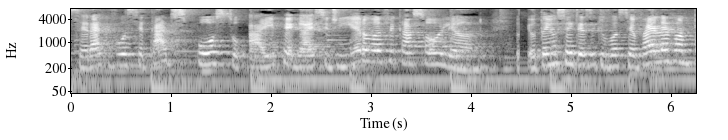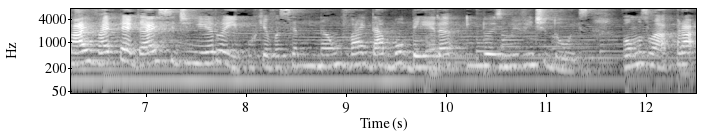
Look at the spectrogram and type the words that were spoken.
Será que você está disposto a ir pegar esse dinheiro ou vai ficar só olhando? Eu tenho certeza que você vai levantar e vai pegar esse dinheiro aí, porque você não vai dar bobeira em 2022. Vamos lá para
